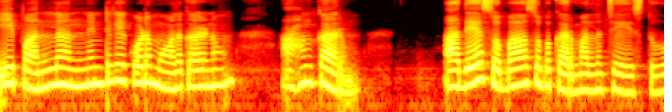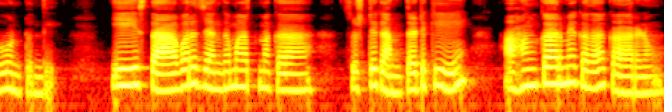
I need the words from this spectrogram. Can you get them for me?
ఈ పనులన్నింటికీ కూడా మూల కారణం అహంకారం. అదే శుభాశుభ కర్మలను చేయిస్తూ ఉంటుంది. ఈ స్థావర జంగమాత్మక సృష్టికి అంతటికీ అహంకారమే కదా కారణం.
